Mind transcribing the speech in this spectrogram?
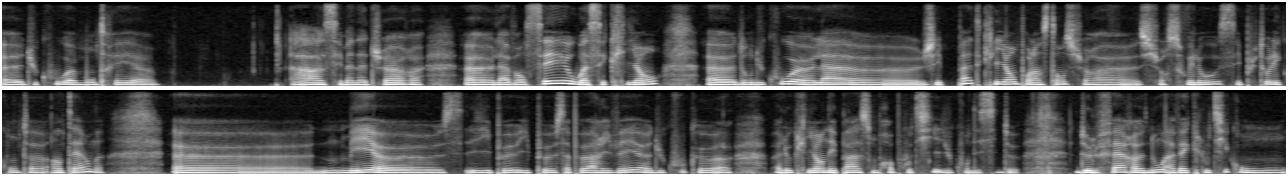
euh, du coup montrer à ses managers euh, l'avancée ou à ses clients. Euh, donc du coup euh, là j'ai pas de clients pour l'instant sur, sur c'est plutôt les comptes internes. mais il peut, il peut, ça peut arriver du coup que bah, le client n'ait pas son propre outil et du coup on décide de, de le faire nous avec l'outil qu'on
